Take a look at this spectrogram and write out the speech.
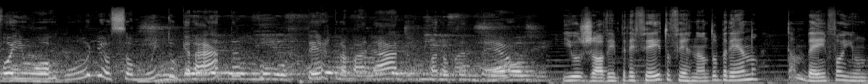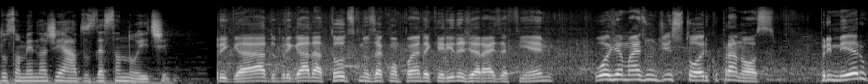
foi um orgulho, eu sou muito grata por ter trabalhado em Coromandel. E o jovem prefeito Fernando Breno também foi um dos homenageados dessa noite. Obrigado, obrigado a todos que nos acompanham da querida Gerais FM. Hoje é mais um dia histórico para nós. Primeiro,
